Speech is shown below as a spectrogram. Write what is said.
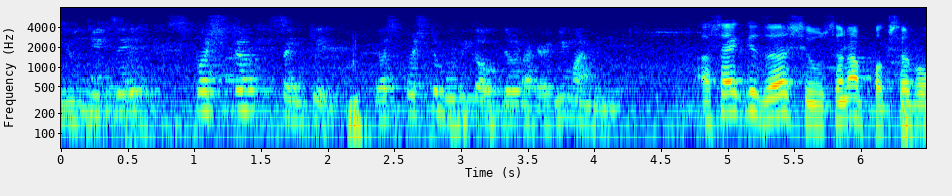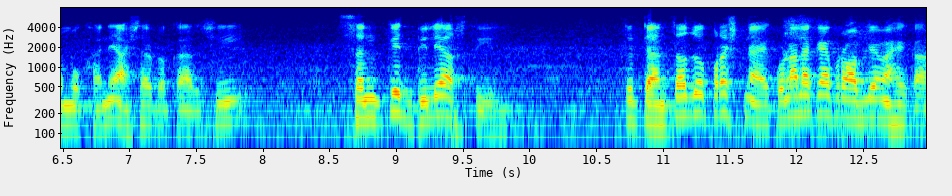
युतीचे स्पष्ट संकेत किंवा स्पष्ट भूमिका उद्धव ठाकरेंनी मांडली. असं आहे की जर शिवसेना पक्षप्रमुखाने अशा प्रकारची संकेत दिले असतील तर त्यांचा जो प्रश्न आहे कोणाला काय प्रॉब्लेम आहे का?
